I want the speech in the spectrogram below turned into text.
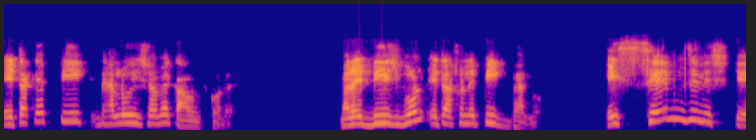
এটাকে পিক ভ্যালু হিসাবে কাউন্ট করে। মানে বিশ ভোল্ট এটা আসলে পিক ভ্যালু এই সেম জিনিসকে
